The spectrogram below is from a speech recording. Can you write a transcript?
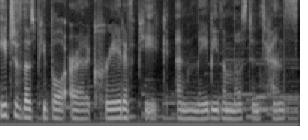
Each of those people are at a creative peak and maybe the most intense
